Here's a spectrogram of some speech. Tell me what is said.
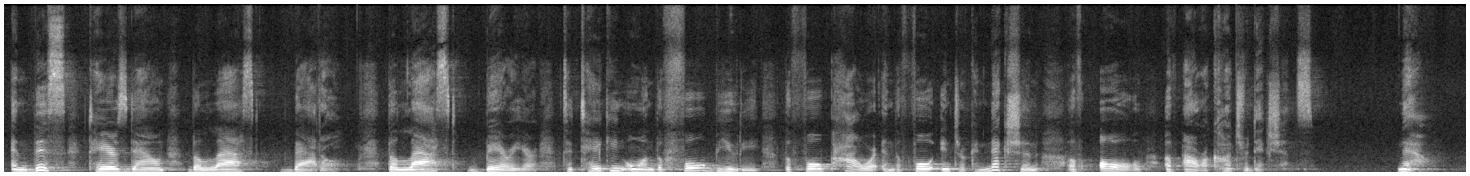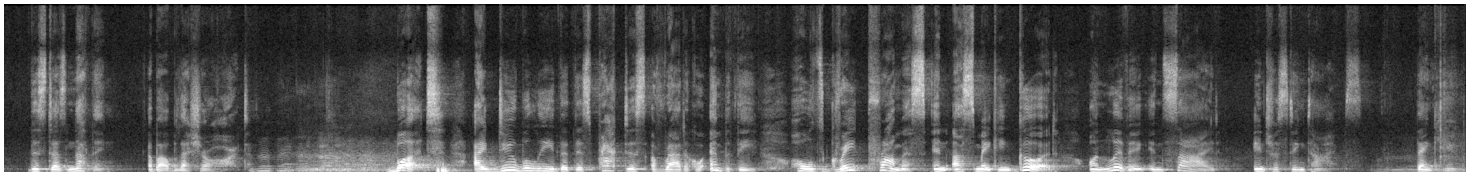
And this tears down the last battle, the last barrier to taking on the full beauty, the full power, and the full interconnection of all of our contradictions. Now, this does nothing about bless your heart. but I do believe that this practice of radical empathy holds great promise in us making good on living inside interesting times. Thank you.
